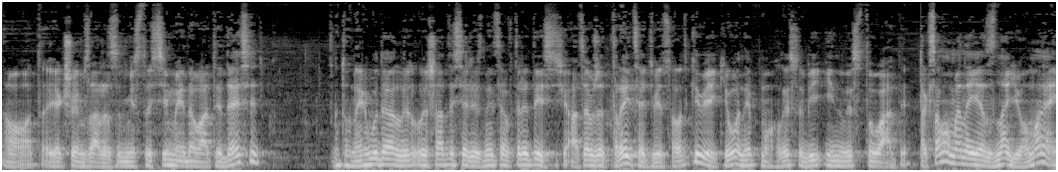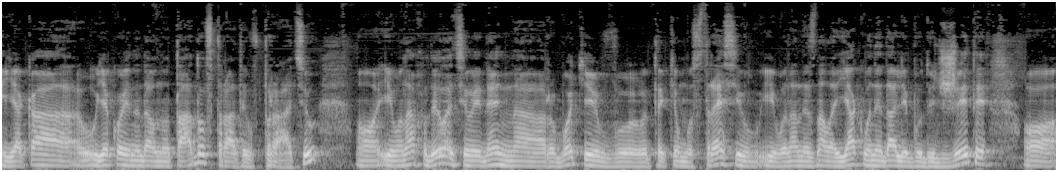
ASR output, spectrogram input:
От, якщо їм зараз вмісто 7 давати 10, то в них буде лишатися різниця в 3 тисячі, а це вже 30%, які вони б могли собі інвестувати. Так само в мене є знайома, яка, у якої недавно тато втратив працю, о, і вона ходила цілий день на роботі в такому стресі, і вона не знала, як вони далі будуть жити. О,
